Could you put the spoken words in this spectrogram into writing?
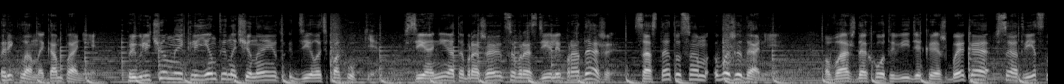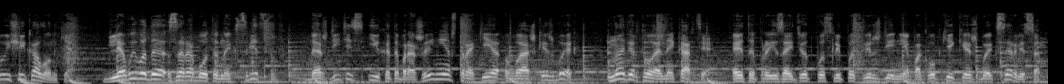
рекламной кампании. Привлеченные клиенты начинают делать покупки. Все они отображаются в разделе «Продажи» со статусом «В ожидании». Ваш доход в виде кэшбэка в соответствующей колонке. Для вывода заработанных средств дождитесь их отображения в строке «Ваш кэшбэк» на виртуальной карте. Это произойдет после подтверждения покупки кэшбэк-сервисом.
